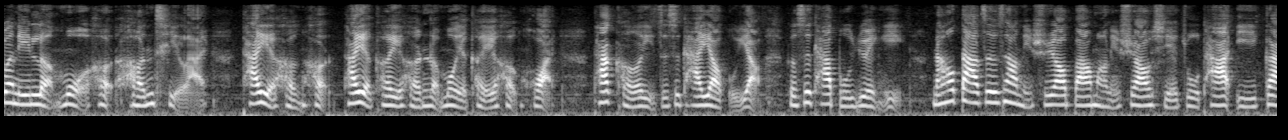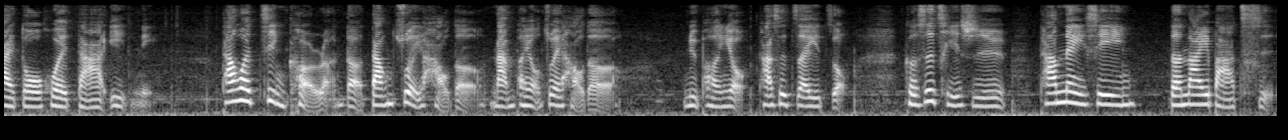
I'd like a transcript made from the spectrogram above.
对你冷漠狠狠起来，他也很狠，他也可以很冷漠，也可以很坏，他可以，只是他要不要，可是他不愿意。然后大致上，你需要帮忙，你需要协助，他一概都会答应你，他会尽可能的当最好的男朋友、最好的女朋友，他是这一种。可是其实他内心的那一把尺，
